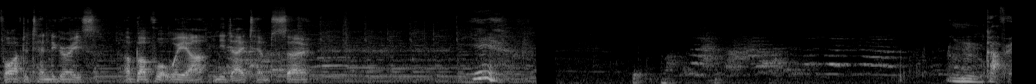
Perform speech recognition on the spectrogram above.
5 to 10 degrees above what we are in your day temps, so yeah. Mm, coffee.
